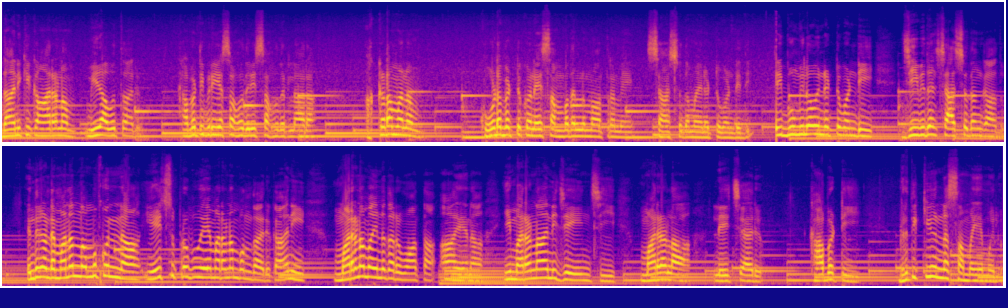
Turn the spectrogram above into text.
దానికి కారణం మీరు అవుతారు కాబట్టి ప్రియ సహోదరి సహోదరులారా అక్కడ మనం కూడబెట్టుకునే సంపదనలు మాత్రమే శాశ్వతమైనటువంటిది. ఈ భూమిలో ఉన్నటువంటి జీవితం శాశ్వతం కాదు. ఎందుకంటే మనం నమ్ముకున్న యేసు ప్రభువే మరణం పొందారు. కానీ మరణమైన తరువాత ఆయన ఈ మరణాన్ని జయించి మరలా లేచారు. కాబట్టి బ్రతికి ఉన్న సమయములు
